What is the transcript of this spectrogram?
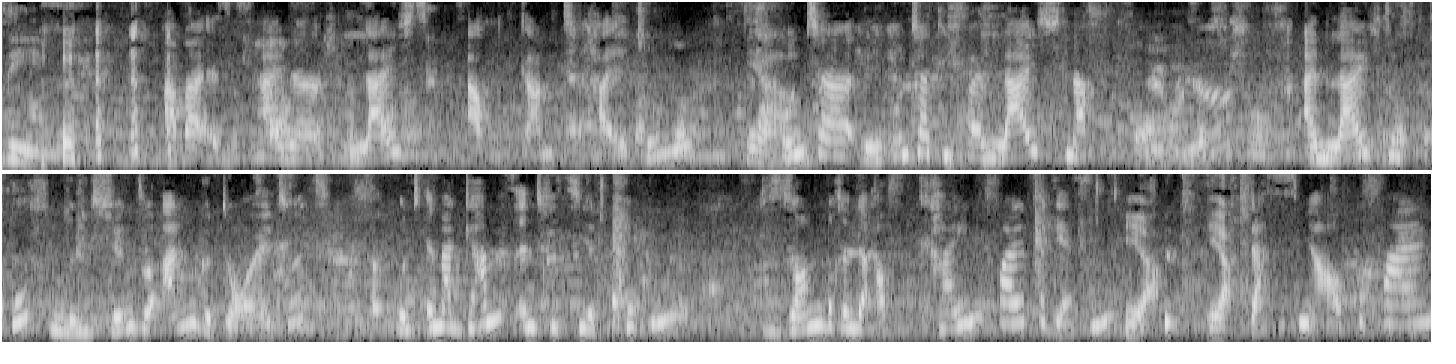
sehen. Aber es ist eine leicht arrogante Haltung, das Ja. unter, den Unterkiefer leicht nach vorne, ein leichtes Puffmündchen so angedeutet und immer ganz interessiert gucken, die Sonnenbrille auf keinen Fall vergessen. Ja, ja. Das ist mir aufgefallen.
